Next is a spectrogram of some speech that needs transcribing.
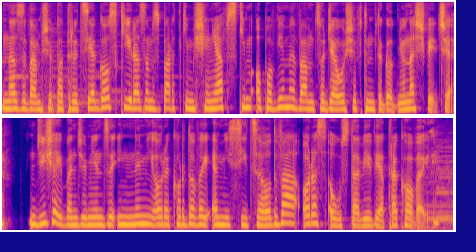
Nazywam się Patrycja Goski i razem z Bartkiem Sieniawskim opowiemy Wam, co działo się w tym tygodniu na świecie. Dzisiaj będzie między innymi o rekordowej emisji CO2 oraz o ustawie wiatrakowej.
